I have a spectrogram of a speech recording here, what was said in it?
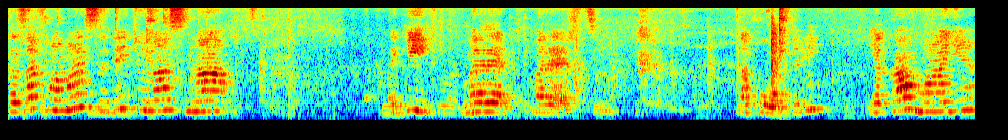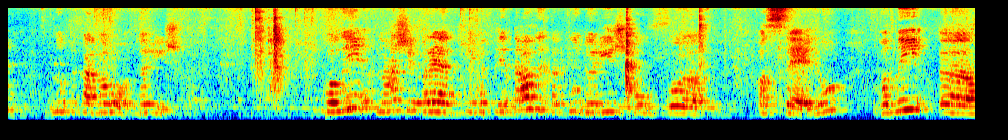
казак Мамай сидить у нас на такій мере- мережці, на ковдрі, яка має ну, така доріжка. Коли наші предки виплітали таку доріжку в оселю, вони е,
